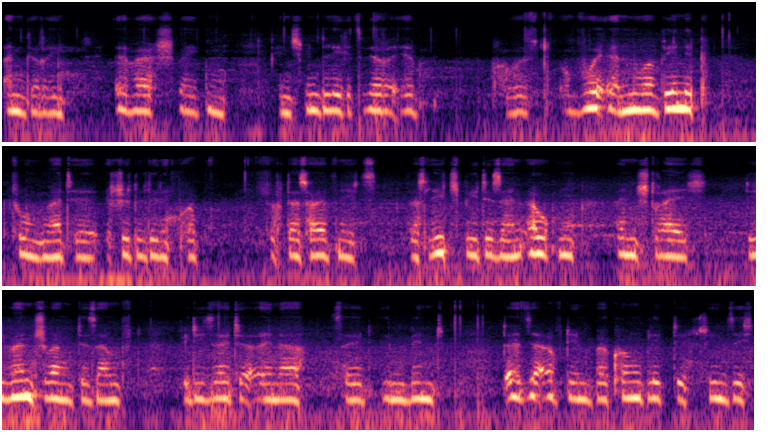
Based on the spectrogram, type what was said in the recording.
angeregt. Er war schweigen. Ein schwindeliges wäre er, obwohl er nur wenig getrunken hatte. Er schüttelte den Kopf. Doch das half nichts. Das Lied spielte seinen Augen einen Streich. Die Wand schwankte sanft, wie die Seite einer Zeit im Wind. Und als er auf den Balkon blickte, schien sich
